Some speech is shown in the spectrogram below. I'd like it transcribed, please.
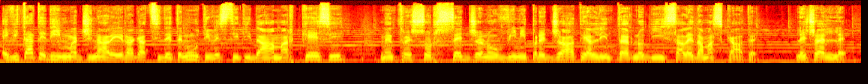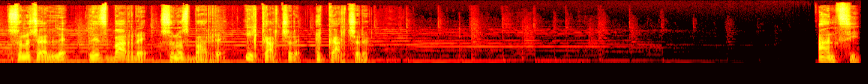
evitate di immaginare i ragazzi detenuti vestiti da marchesi mentre sorseggiano vini pregiati all'interno di sale damascate. Le celle sono celle, le sbarre sono sbarre, il carcere è carcere. Anzi,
